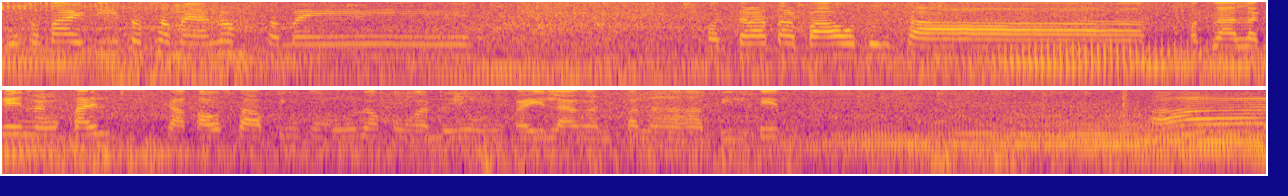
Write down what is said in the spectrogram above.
punta tayo dito sa may ano, sa may pagtratrabaho dun sa paglalagay ng tiles. Kakausapin ko muna kung ano yung kailangan pa na bilhin. Ah,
